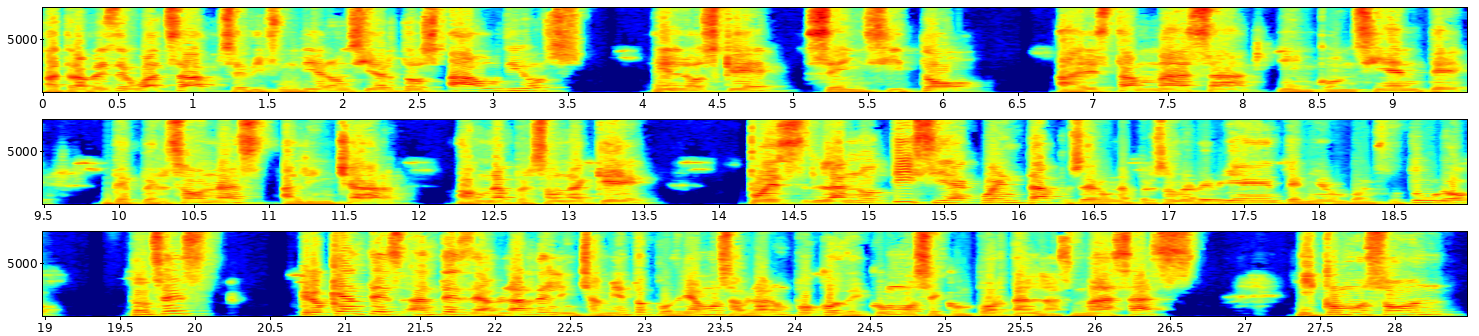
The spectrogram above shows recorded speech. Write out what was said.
a través de WhatsApp se difundieron ciertos audios en los que se incitó a esta masa inconsciente de personas a linchar a una persona que, pues la noticia cuenta, pues era una persona de bien, tenía un buen futuro. Entonces, Creo que antes, antes de hablar del linchamiento podríamos hablar un poco de cómo se comportan las masas y cómo son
